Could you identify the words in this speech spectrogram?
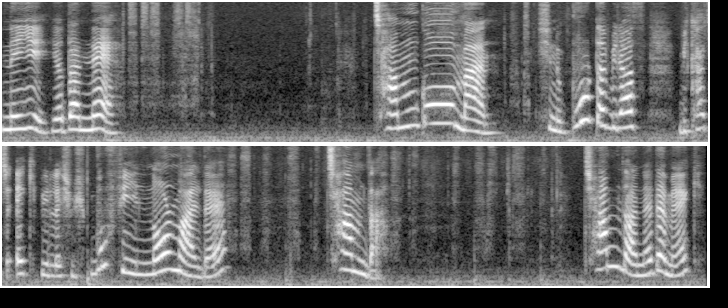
Neyi ya da ne? 잠고만 Şimdi burada biraz birkaç ek birleşmiş. Bu fiil normalde çamda. Çamda ne demek?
